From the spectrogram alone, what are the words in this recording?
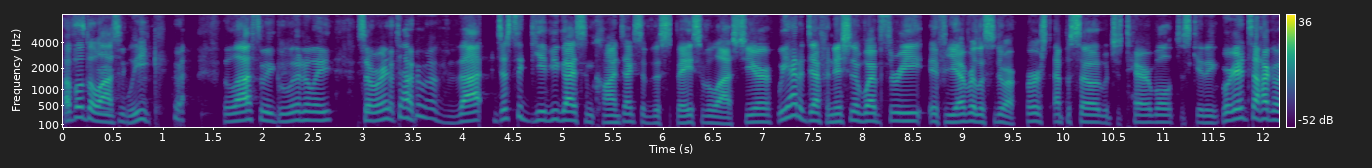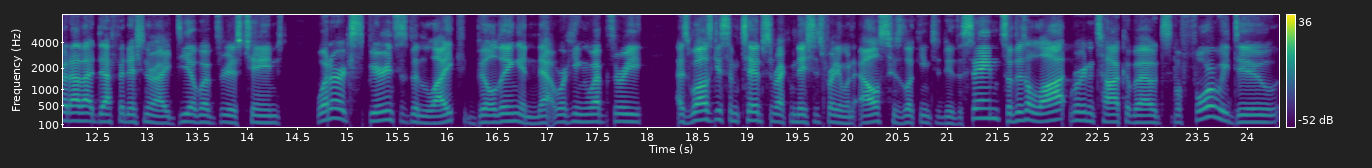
How about the last week? the last week, literally. So we're going to talk about that just to give you guys some context of the space of the last year. We had a definition of Web3. If you ever listened to our first episode, which is terrible, just kidding. We're going to talk about how that definition or idea of Web3 has changed, what our experience has been like building and networking Web3, as well as give some tips and recommendations for anyone else who's looking to do the same. So there's a lot we're going to talk about. Before we do,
